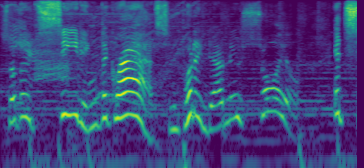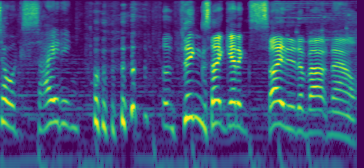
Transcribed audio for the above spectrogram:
So they're seeding the grass and putting down new soil. It's so exciting. the things I get excited about now.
